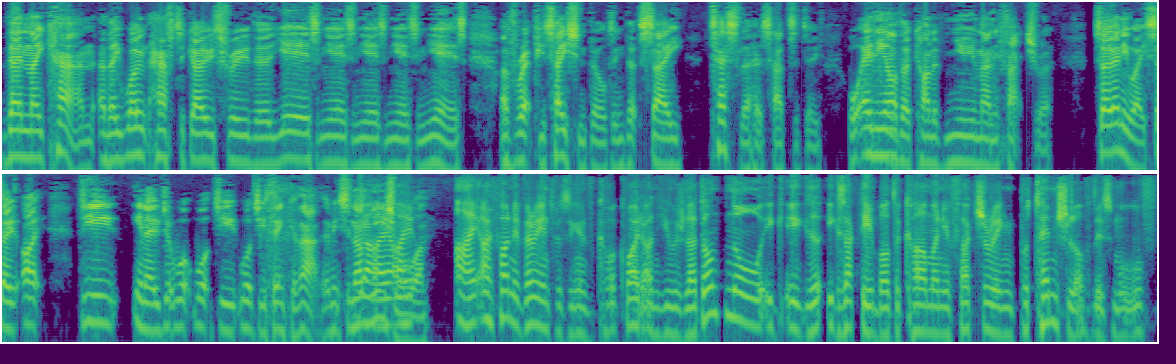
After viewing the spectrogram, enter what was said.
then they can, and they won't have to go through the years and years and years and years and years of reputation building that say Tesla has had to do, or any hmm. other kind of new manufacturer. So anyway, so I do you you know do, what what do you what do you think of that? I mean, it's an unusual I, I, one. I, I find it very interesting and quite unusual. I don't know ex- exactly about the car manufacturing potential of this move.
